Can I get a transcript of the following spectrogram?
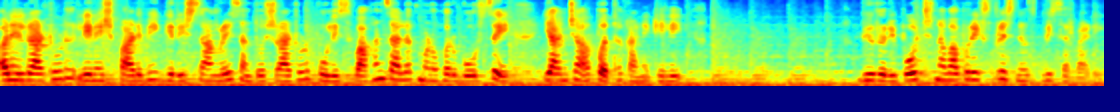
अनिल राठोड लिनेश पाडवी गिरीश सांगळे संतोष राठोड पोलीस वाहन चालक मनोहर बोरसे यांच्या पथकाने केली. Bureau report Navapur express news Visarwadi.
